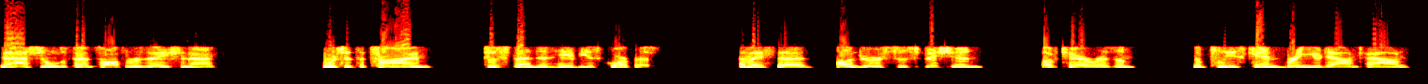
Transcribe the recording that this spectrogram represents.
National Defense Authorization Act, which at the time suspended habeas corpus. And they said, under suspicion of terrorism, the police can bring you downtown,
